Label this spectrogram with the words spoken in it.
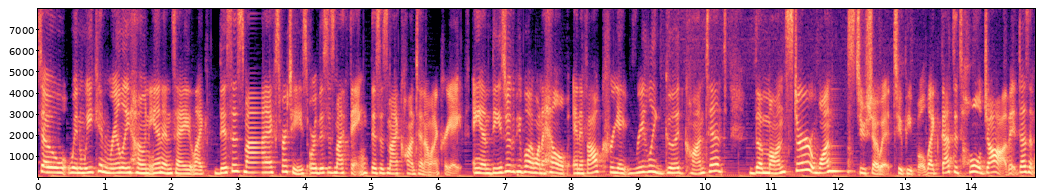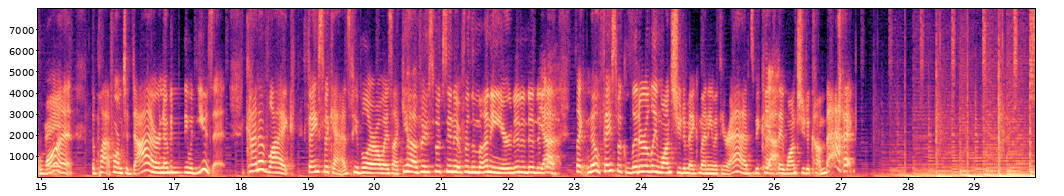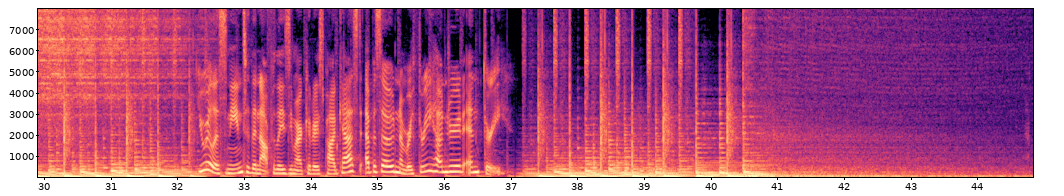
So when we can really hone in and say, like, this is my expertise or this is my thing, this is my content I want to create. And these are the people I want to help. And if I'll create really good content, the monster wants to show it to people. Like that's its whole job. It doesn't right. want the platform to die or nobody would use it. Kind of like Facebook ads. People are always like, yeah, Facebook's in it for the money or da da da da. Yeah. It's like, no, Facebook literally wants you to make money with your ads because yeah. they want you to come back. You are listening to the Not for Lazy Marketers podcast, episode number 303.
